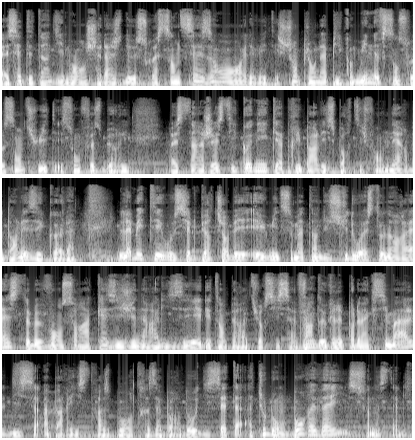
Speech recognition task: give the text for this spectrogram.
euh, c'était un dimanche à l'âge de 76 ans. Il avait été champion olympique en 1968 et son Fosbury reste un geste iconique appris par les sportifs en herbe dans les écoles. La météo, ciel perturbé et humide ce matin du sud-ouest au nord-est. Le vent sera quasi généralisé. Les températures 6 à 20 degrés pour le maximal. 10 à Paris, Strasbourg, 13 à Bordeaux, 17 à Toulon. Bon réveil sur Nostalgie.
